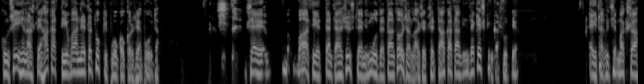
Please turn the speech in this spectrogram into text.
kun siihen asti hakattiin vain näitä tukkipuukokoisia puita, se vaatii, että tämä systeemi muutetaan toisenlaiseksi, että hakataankin se keskinkasvut ja ei tarvitse maksaa,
